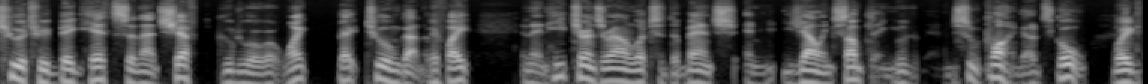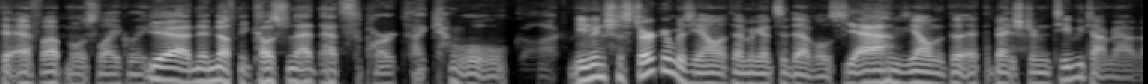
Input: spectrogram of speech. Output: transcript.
two or three big hits in that shift. Goodrow went right to him, got in the fight, and then he turns around, and looks at the bench, and yelling something. So come on, let's go. Wake the F up, most likely. Yeah, and then nothing comes from that. That's the part. Like, oh god. Even Shesterkin was yelling at them against the Devils. Yeah. He was yelling at the, at the bench during the TV timeout.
